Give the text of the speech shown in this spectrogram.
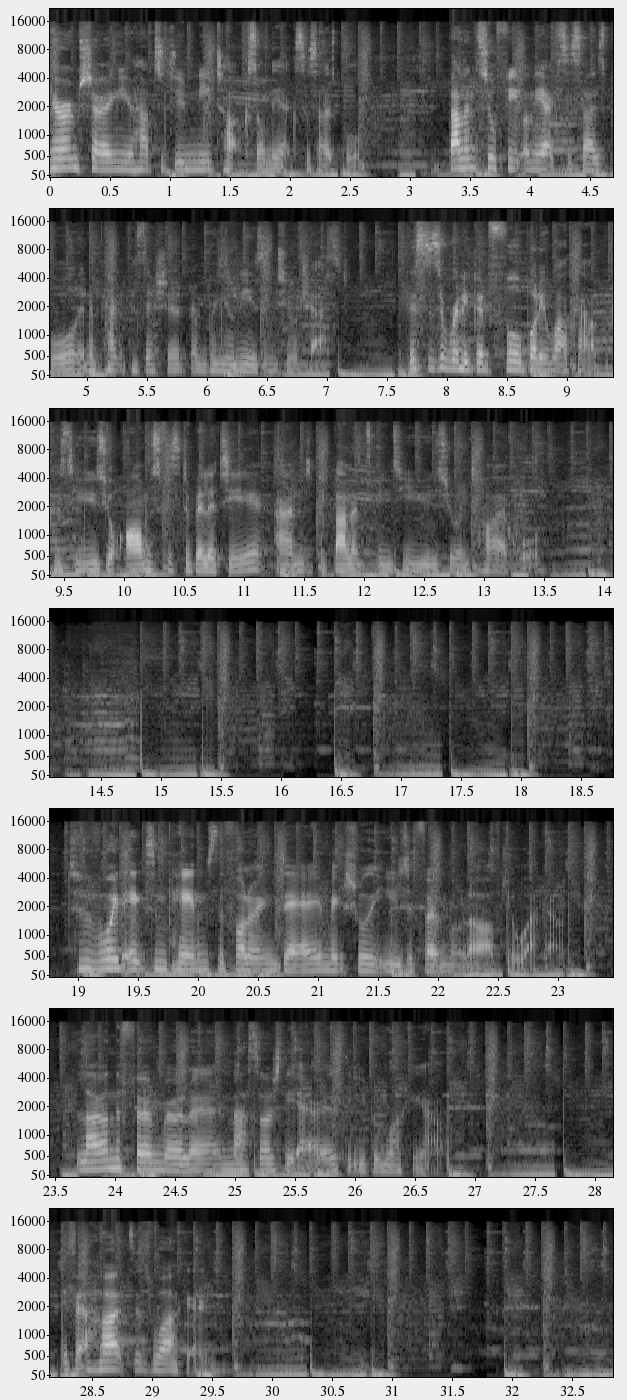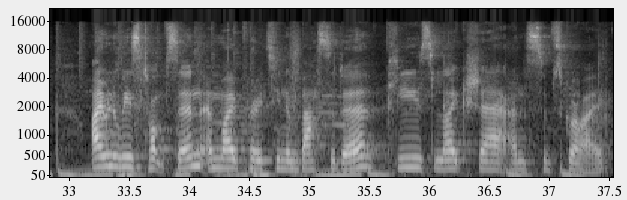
Here I'm showing you how to do knee tucks on the exercise ball. Balance your feet on the exercise ball in a plank position and bring your knees into your chest. This is a really good full body workout because you use your arms for stability and the balance means you use your entire core. To avoid aches and pains the following day, make sure that you use a foam roller after your workout. Lie on the foam roller and massage the areas that you've been working out. If it hurts, it's working. I'm Louise Thompson and Myprotein Ambassador. Please like, share and subscribe.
